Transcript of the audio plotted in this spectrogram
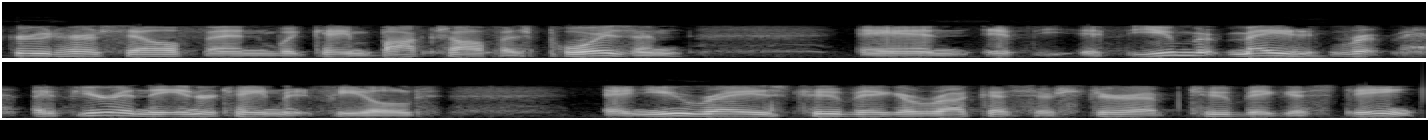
screwed herself and became box office poison. And if if you may if you're in the entertainment field and you raise too big a ruckus or stir up too big a stink,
